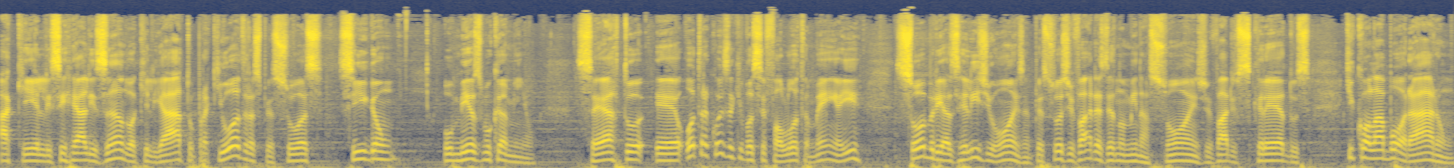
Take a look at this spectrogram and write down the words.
aquele, se realizando aquele ato para que outras pessoas sigam o mesmo caminho. Certo? É, outra coisa que você falou também aí sobre as religiões, né? pessoas de várias denominações, de vários credos, que colaboraram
